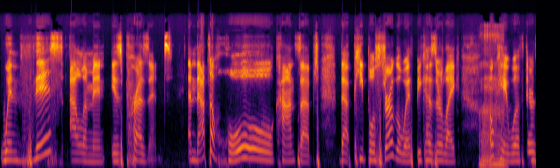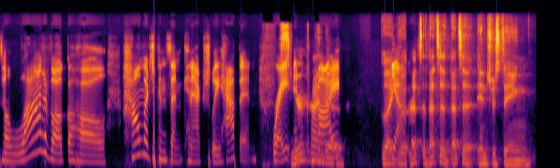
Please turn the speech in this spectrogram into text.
when this element is present and that's a whole concept that people struggle with because they're like, uh, okay, well, if there's a lot of alcohol, how much consent can actually happen? Right. So you're and kind my, of like yeah. that's a that's a that's an interesting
